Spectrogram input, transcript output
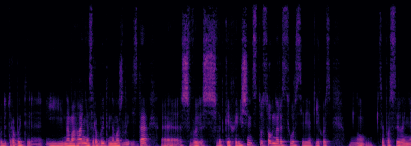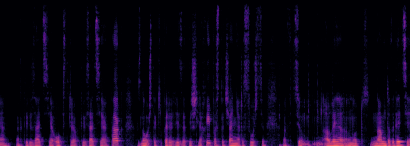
будуть робити і намагання зробити неможливість да? е, швидких рішень стосовно ресурсів якихось. Ну, це посилення, активізація обстрілів, активізація атак, знову ж таки перерізати шляхи постачання ресурсів. В цьому, але ну, нам доведеться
